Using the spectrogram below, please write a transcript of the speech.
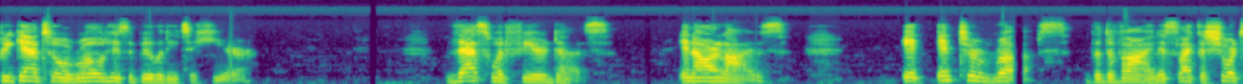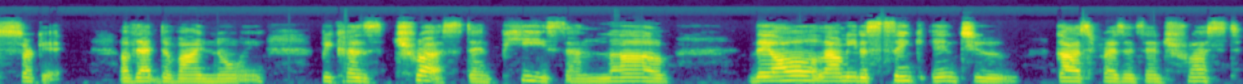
began to erode his ability to hear. That's what fear does in our lives. It interrupts the divine. It's like a short circuit of that divine knowing because trust and peace and love, they all allow me to sink into God's presence and trust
